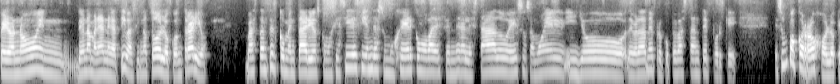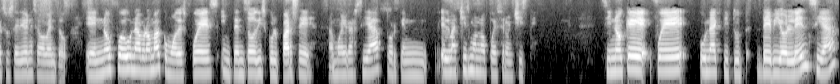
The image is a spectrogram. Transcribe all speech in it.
pero no en, de una manera negativa, sino todo lo contrario. Bastantes comentarios como si así defiende a su mujer, cómo va a defender al Estado, eso, Samuel, y yo de verdad me preocupé bastante porque es un poco rojo lo que sucedió en ese momento. Eh, no fue una broma como después intentó disculparse Samuel García, porque el machismo no puede ser un chiste, sino que fue una actitud de violencia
